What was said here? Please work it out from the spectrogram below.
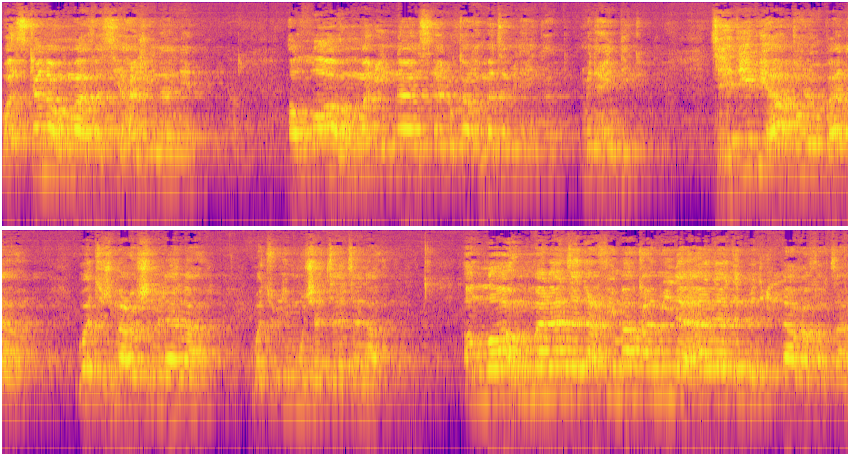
وأسكنهما فسيح جنانه. اللهم إنا نسألك رحمة من عندك من عندك. تهدي بها قلوبنا وتجمع شملنا وتلم شتاتنا. اللهم لا تدع في مقامنا هذا ذنبا إلا غفرته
